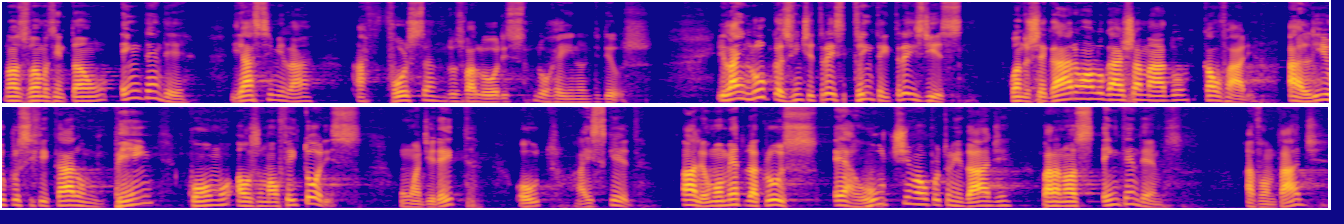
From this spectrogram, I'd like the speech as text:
nós vamos então entender e assimilar a força dos valores do reino de Deus. E lá em Lucas 23, 33 diz: Quando chegaram ao lugar chamado Calvário, ali o crucificaram bem como aos malfeitores, um à direita, outro à esquerda. Olha, o momento da cruz é a última oportunidade para nós entendermos a vontade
